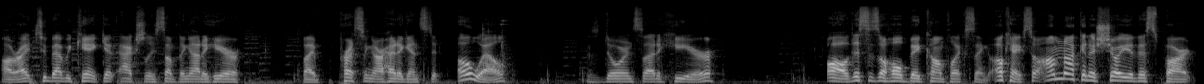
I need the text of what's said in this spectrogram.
All right, too bad we can't get actually something out of here by pressing our head against it. Oh, well. There's a door inside of here. Oh, this is a whole big complex thing. Okay, so I'm not going to show you this part.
